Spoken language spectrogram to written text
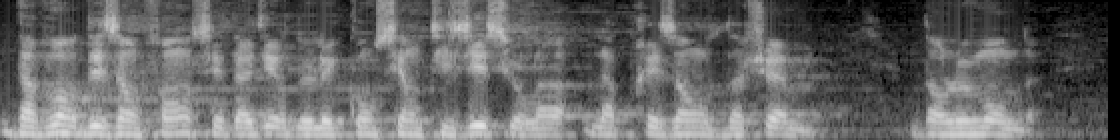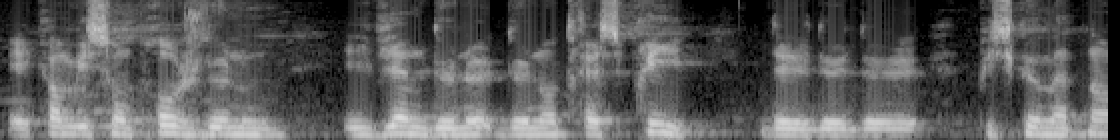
d'avoir des enfants, c'est-à-dire de les conscientiser sur la, présence d'Hachem dans le monde. Et comme ils sont proches de nous, ils viennent de, notre esprit, puisque maintenant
